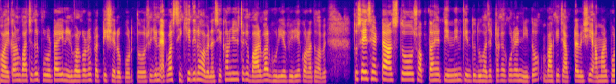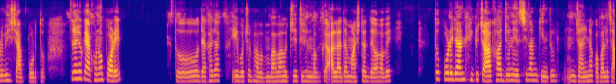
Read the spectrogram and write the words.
হয়, কারণ বাচ্চাদের পুরোটাই নির্ভর করে প্র্যাকটিসের ওপর। তো সেই জন্য একবার শিখিয়ে দিলে হবে না, শেখানো জিনিসটাকে বারবার ঘুরিয়ে ফিরিয়ে করাতে হবে। তো সেই স্যারটা আসতো, সপ্তাহে তিন দিন কিন্তু দু হাজার টাকা করে নিত, বাকি চাপটা বেশি, আমার পরে বেশি চাপ পড়তো। তো যাই হোক এখনও পড়ে। তো দেখা যাক এবছর বাবা হচ্ছে যে বাবুকে আলাদা মাস্টার দেওয়া হবে। তো পড়ে যান, একটু চা খাওয়ার জন্য এসেছিলাম, কিন্তু জানি না কপালে চা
